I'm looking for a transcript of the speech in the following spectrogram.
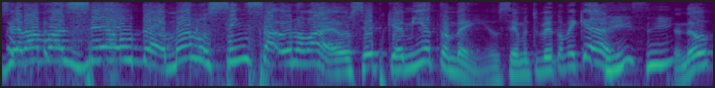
Zerava Zelda. Mano, sem saber. Eu, ah, eu sei porque é minha também. Eu sei muito bem como é que é. Sim, sim. Entendeu?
